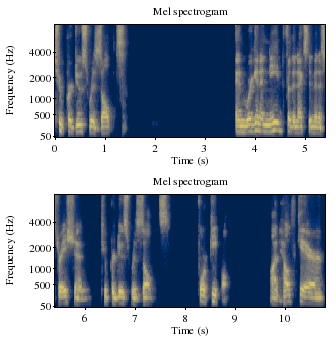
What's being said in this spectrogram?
to produce results. And we're going to need for the next administration to produce results for people on healthcare,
